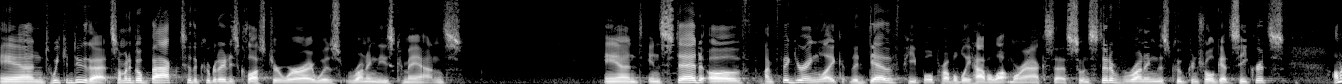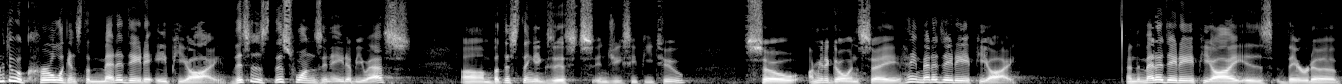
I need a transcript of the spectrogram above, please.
And we can do that. So I'm going to go back to the Kubernetes cluster where I was running these commands. And instead of, I'm figuring like the dev people probably have a lot more access. So instead of running this kube control get secrets, I'm going to do a curl against the metadata API. This, is, this one's in AWS, um, but this thing exists in GCP too. So I'm going to go and say, hey, metadata API. And the metadata API is there to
